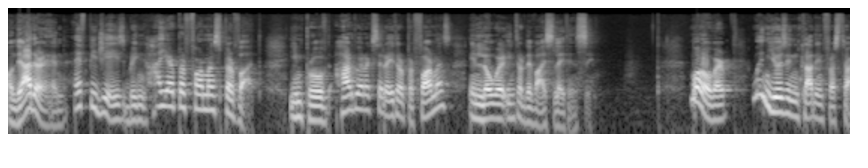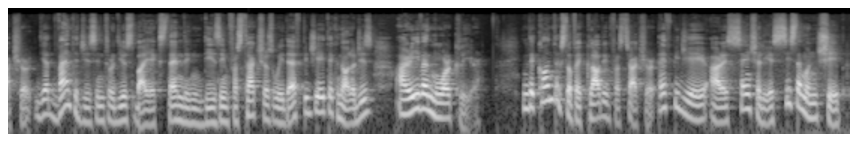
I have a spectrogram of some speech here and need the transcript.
On the other hand, FPGAs bring higher performance per watt, improved hardware accelerator performance, and lower inter-device latency. Moreover, when using cloud infrastructure, the advantages introduced by extending these infrastructures with FPGA technologies are even more clear. In the context of a cloud infrastructure, FPGA are essentially a system on chip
